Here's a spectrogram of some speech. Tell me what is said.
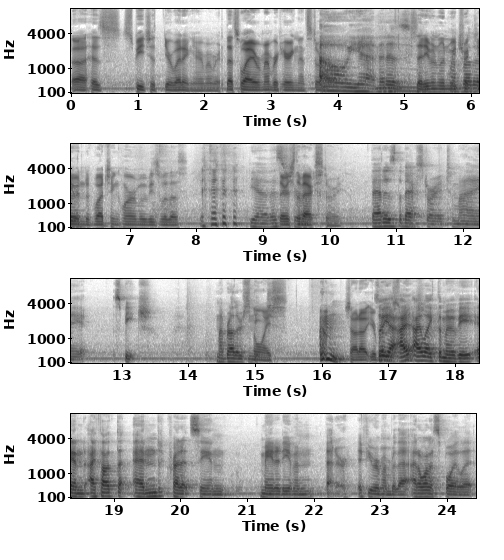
uh, his speech at your wedding. I remember. That's why I remembered hearing that story. oh, yeah, that is. He said even when we My tricked you into watching horror movies with us, Yeah, that's there's the backstory. That is the backstory to my speech. My brother's speech. Noise. Shout out your. So yeah, I. I like the movie, and I thought the end credit scene made it even better. If you remember that, I don't want to spoil it.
